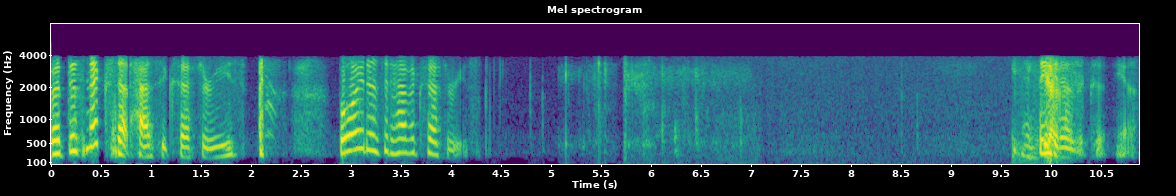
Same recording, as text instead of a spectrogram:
But this next set has accessories. Boy, does it have accessories. I think Yes. it has accessories. Yes.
